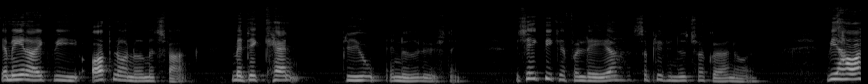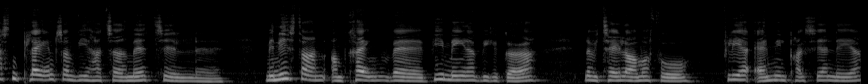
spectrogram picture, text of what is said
Jeg mener ikke, vi opnår noget med tvang, men det kan blive en nødløsning. Hvis ikke vi kan få læger, så bliver vi nødt til at gøre noget. Vi har også en plan, som vi har taget med til øh, ministeren omkring, hvad vi mener, vi kan gøre, når vi taler om at få flere almindelige praktiserende læger,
